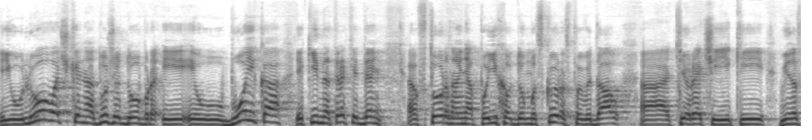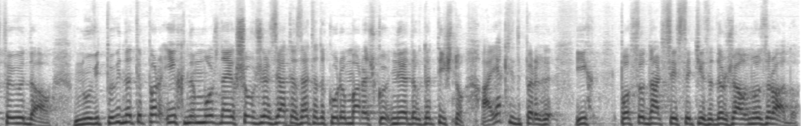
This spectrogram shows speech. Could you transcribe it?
І у Льовочкина дуже добре, і, і у Бойка, який на третій день е, вторгнення поїхав до Москви, розповідав е, ті речі, які він розповідав. Ну відповідно, тепер їх не можна, якщо вже взяти знаєте, таку ремарочку неадекдотичну. А як тепер їх по 111 статті за державну зраду?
